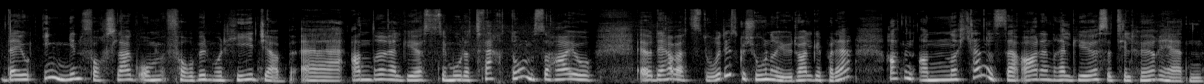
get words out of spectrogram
Det er jo ingen forslag om forbud mot hijab, eh, andre religiøse symboler. Tvert om så har jo, og det har vært store diskusjoner i utvalget på det, hatt en anerkjennelse av den religiøse tilhørigheten.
